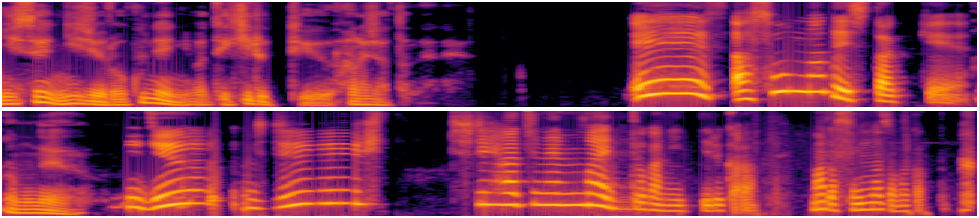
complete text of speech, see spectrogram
2026年にはできるっていう話だったんだよね。ええー、あ、そんなでしたっけ？あのね、で、10、17、8年前とかに行ってるから、まだそんなじゃなかった。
